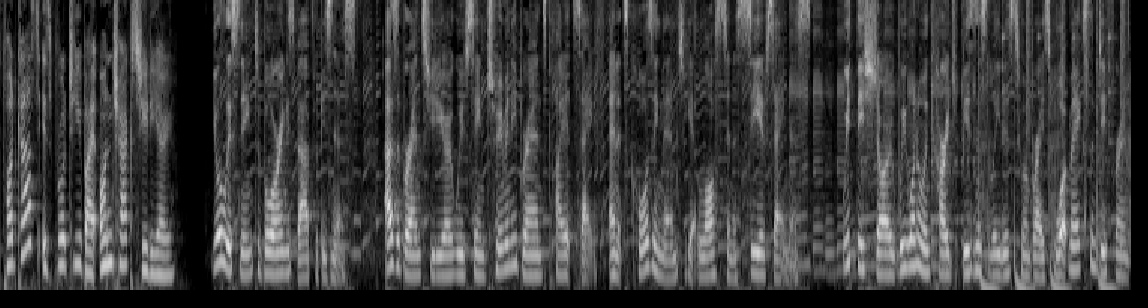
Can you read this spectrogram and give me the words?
podcast is brought to you by On Track Studio. You're listening to Boring is Bad for Business. As a brand studio, we've seen too many brands play it safe, and it's causing them to get lost in a sea of sameness. With this show, we want to encourage business leaders to embrace what makes them different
